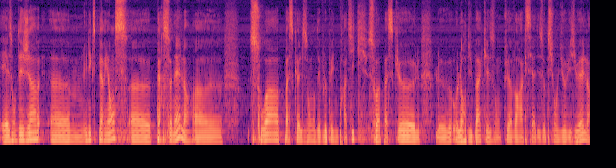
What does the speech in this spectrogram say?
Et elles ont déjà une expérience personnelle soit parce qu'elles ont développé une pratique, soit parce que lors du bac, elles ont pu avoir accès à des options audiovisuelles,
